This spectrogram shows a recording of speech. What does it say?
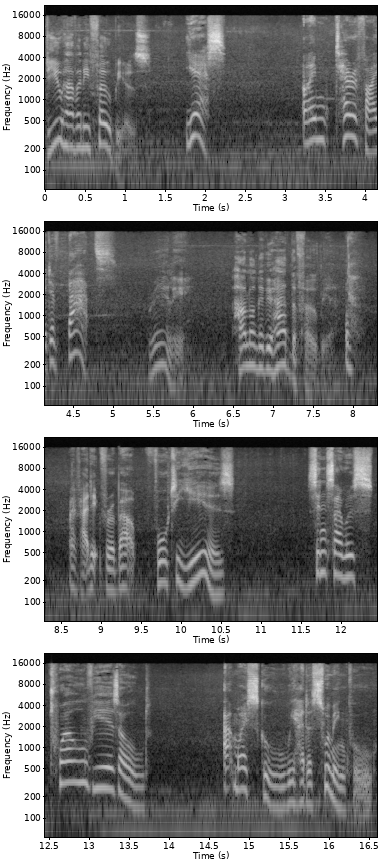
Do you have any phobias? Yes. I'm terrified of bats. Really? How long have you had the phobia? I've had it for about 40 years. Since I was 12 years old. At my school, we had a swimming pool,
